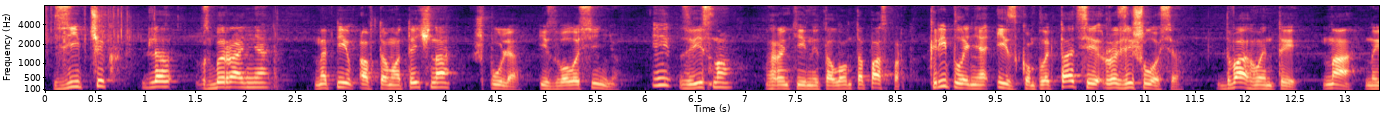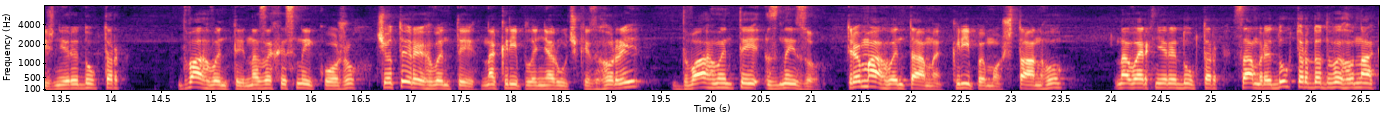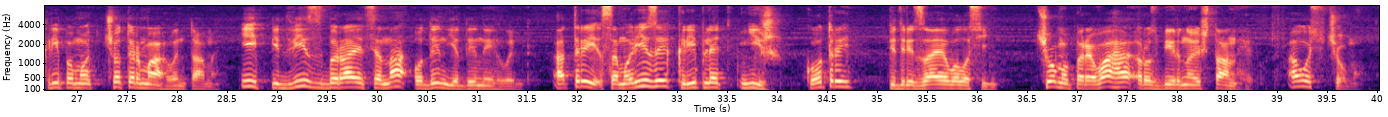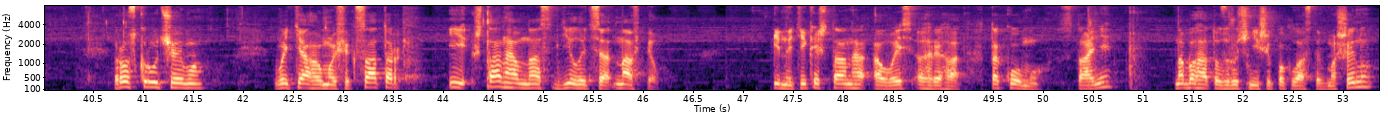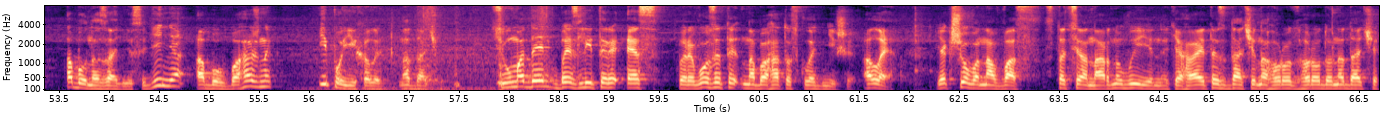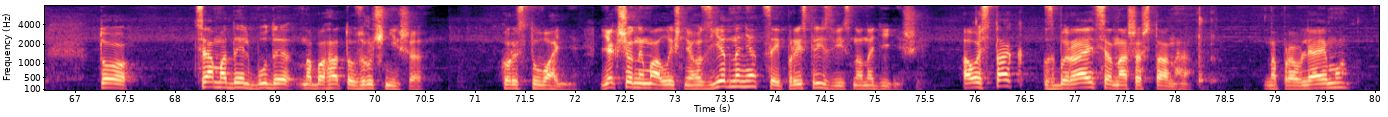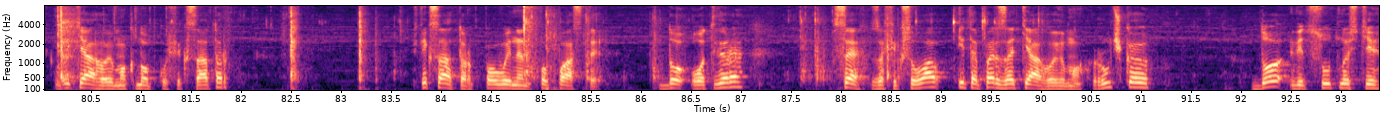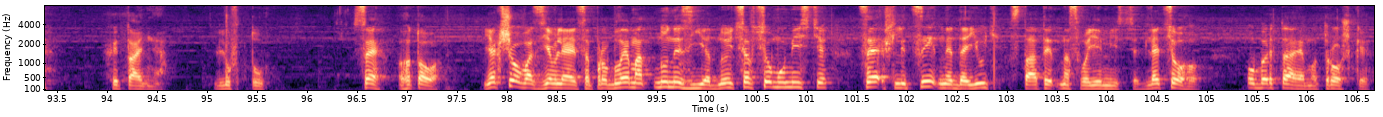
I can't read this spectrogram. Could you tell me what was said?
зіпчик для збирання, напівавтоматична шпуля із волосінню. І, звісно, гарантійний талон та паспорт. Кріплення із комплектації розійшлося. Два гвинти на нижній редуктор, два гвинти на захисний кожух, чотири гвинти на кріплення ручки згори, два гвинти знизу. Трьома гвинтами кріпимо штангу на верхній редуктор. Сам редуктор до двигуна кріпимо чотирма гвинтами. І підвіз збирається на один єдиний гвинт. А три саморізи кріплять ніж, котрий підрізає волосінь. В чому перевага розбірної штанги? А ось в чому. Розкручуємо, витягуємо фіксатор, і штанга в нас ділиться навпіл. І не тільки штанга, а весь агрегат. В такому стані набагато зручніше покласти в машину або на заднє сидіння, або в багажник, і поїхали на дачу. Цю модель без літери S перевозити набагато складніше. Але якщо вона у вас стаціонарно, ви її не тягаєте з дачі на город, з городу на дачі, то ця модель буде набагато зручніша в користуванні. Якщо нема лишнього з'єднання, цей пристрій, звісно, надійніший. А ось так збирається наша штанга. Направляємо, витягуємо кнопку фіксатор. Фіксатор повинен попасти до отвіра. Все зафіксував. І тепер затягуємо ручкою до відсутності хитання люфту. Все, готово. Якщо у вас з'являється проблема, ну не з'єднується в цьому місці, це шліци не дають стати на своє місце. Для цього обертаємо трошки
